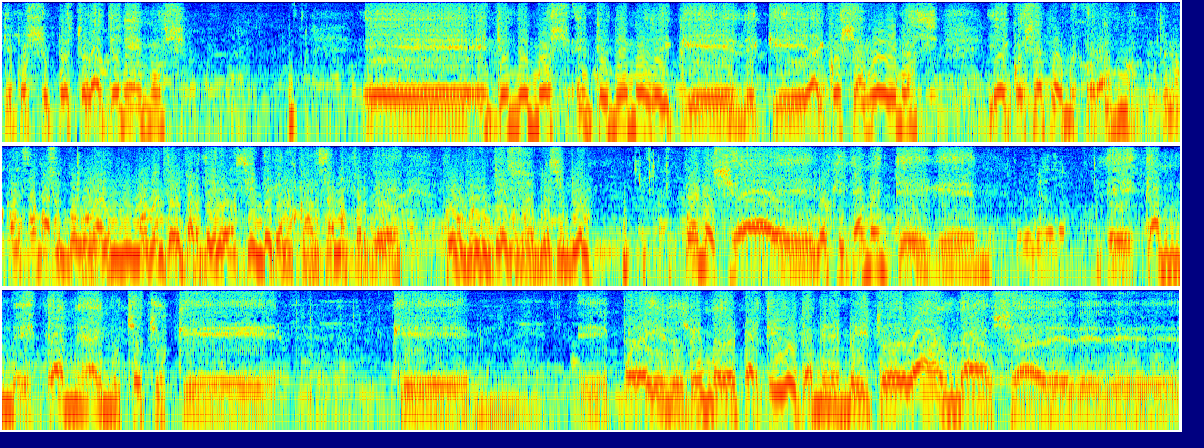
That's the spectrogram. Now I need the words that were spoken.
que por supuesto la tenemos, entendemos entendemos de que, de que hay cosas buenas y hay cosas por mejorar. ¿Que nos cansamos un poco en algún momento del partido? ¿Siente que nos cansamos porque fuimos muy intensos al principio? Bueno, o sea, lógicamente que eh, están, están, hay muchachos que, que eh, por ahí en el ritmo del partido también es mérito de Holanda, o sea, de,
